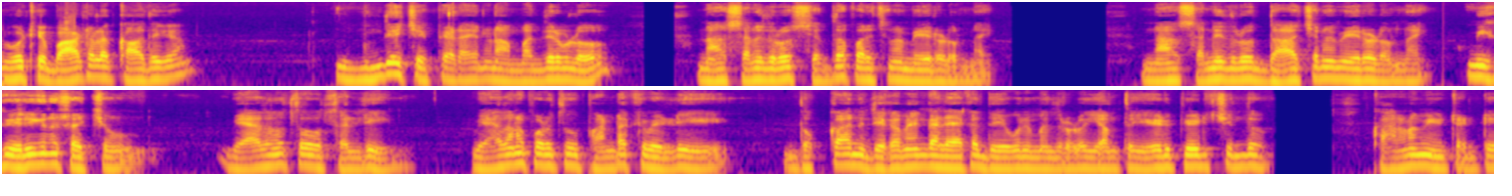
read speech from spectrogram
నోటి బాటలు కాదుగా. ముందే చెప్పాడు ఆయన నా మందిరంలో నా సన్నిధిలో సిద్ధపరిచిన మేరుడు ఉన్నాయి నా సన్నిధిలో దాచిన మేరుడు ఉన్నాయి మీకు ఎరిగిన సత్యం వేదనతో తల్లి వేదన పడుతూ పండక్కి వెళ్ళి దుఃఖాన్ని దిగమెంగలేక దేవుని మందిరంలో ఎంత ఏడిపేడిచిందో. కారణం ఏంటంటే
